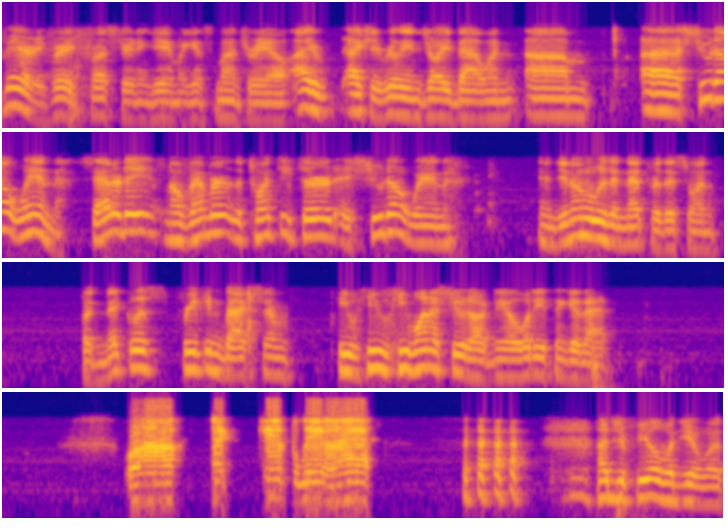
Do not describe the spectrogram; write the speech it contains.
very very frustrating game against Montreal. I actually really enjoyed that one. Um, uh, shootout win Saturday, November the twenty third. A shootout win, and you know who was in net for this one? But Nicholas freaking Backstrom. He he he won a shootout. Neil, what do you think of that? Wow. I can't believe that. how'd you feel when you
